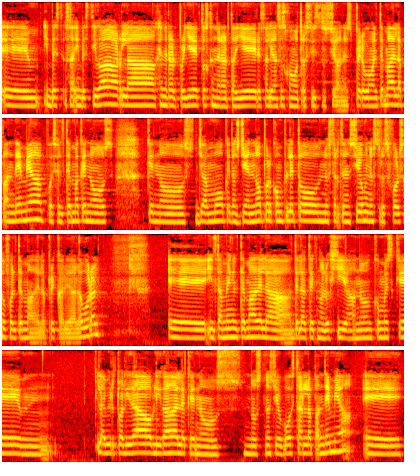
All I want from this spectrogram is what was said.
eh, investigarla, generar proyectos, generar talleres, alianzas con otras instituciones. Pero con el tema de la pandemia, pues el tema que nos, que nos llamó, que nos llenó por completo nuestra atención y nuestro esfuerzo fue el tema de la precariedad laboral. Eh, y también el tema de la, de la tecnología, ¿no? Cómo es que mm, la virtualidad obligada a la que nos, nos, nos llevó a estar la pandemia eh,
